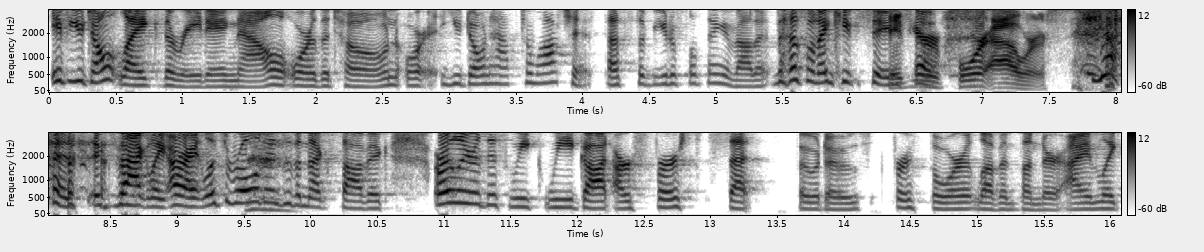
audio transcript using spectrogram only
If you don't like the rating now or the tone, or you don't have to watch it. That's the beautiful thing about it. That's what I keep saying. Save So- your four hours. yes, exactly. All right, let's roll it into the next topic. Earlier this week, we got our first set photos for Thor Love and Thunder. I'm like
